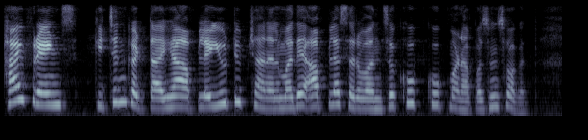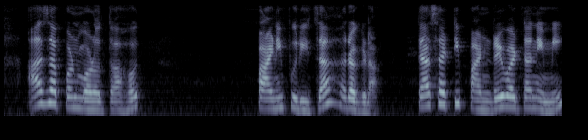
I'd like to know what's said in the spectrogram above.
हाय फ्रेंड्स किचन कट्टा ह्या आपल्या यूट्यूब चॅनलमध्ये आपल्या सर्वांचं खूप खूप मनापासून स्वागत. आज आपण बनवतो आहोत पाणीपुरीचा रगडा. त्यासाठी पांढरे वाटाणे मी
